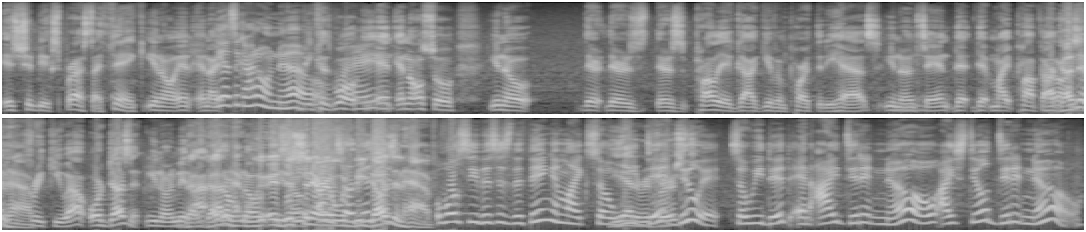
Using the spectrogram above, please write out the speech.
it should be expressed. I think you know, and, and I yeah, it's like I don't know because well, right? and, and also you know, there there's there's probably a God given part that he has. You know what I'm mm-hmm. saying? That that might pop out on doesn't you, have. freak you out, or doesn't. You know what I mean? That I, I don't have- know. in this know. scenario- And would be doesn't is- have. Well, see, this is the thing, and like, so He we did do it. So we did, and I didn't know. I still didn't know.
